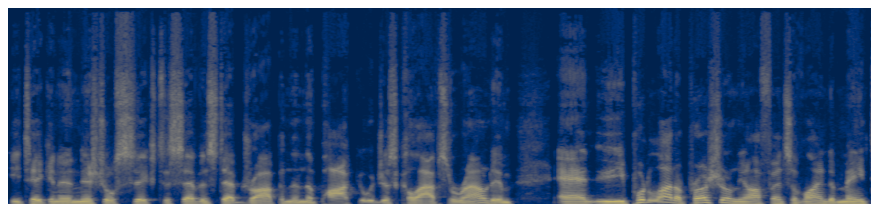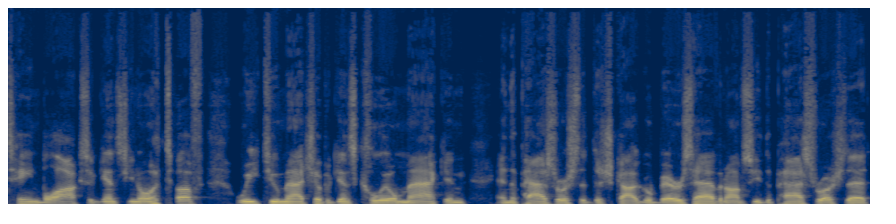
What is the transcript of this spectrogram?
he'd take an initial six to seven step drop, and then the pocket would just collapse around him. And he put a lot of pressure on the offensive line to maintain blocks against, you know, a tough week two matchup against Khalil Mack and, and the pass rush that the Chicago Bears have, and obviously the pass rush that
